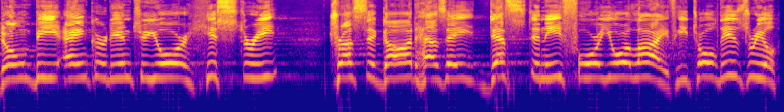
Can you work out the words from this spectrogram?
Don't be anchored into your history. Trust that God has a destiny for your life. He told Israel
